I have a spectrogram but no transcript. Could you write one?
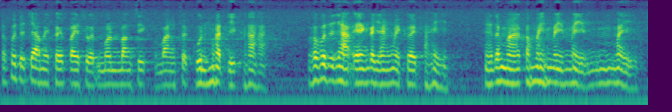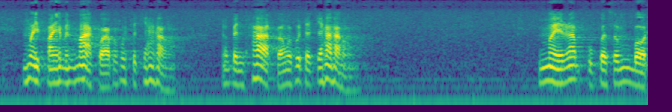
พระพุทธเจ้าไม่เคยไปสวดมนต์บางสิบางสกุลมาติกา พระพุทธเจ้าเองก็ยังไม่เคยไปแต่มาก็ไม่ไม่ไม่ไม่ไม่ไปมันมากกว่าพระพุทธเจ้า มันเป็นทาสของพระพุทธเจ้า ไม่รับอุปสมบท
